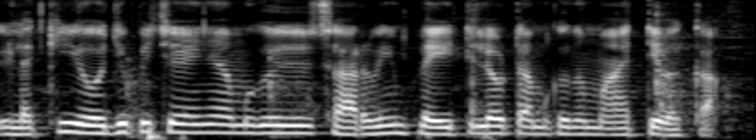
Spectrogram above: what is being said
ഇളക്കി യോജിപ്പിച്ച് കഴിഞ്ഞാൽ നമുക്കൊരു സർവിങ് പ്ലേറ്റിലോട്ട് നമുക്കൊന്ന് മാറ്റി വെക്കാം.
